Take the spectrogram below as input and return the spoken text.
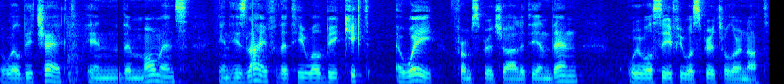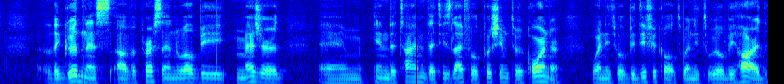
will be checked in the moments in his life that he will be kicked away from spirituality, and then we will see if he was spiritual or not. The goodness of a person will be measured um, in the time that his life will push him to a corner, when it will be difficult, when it will be hard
